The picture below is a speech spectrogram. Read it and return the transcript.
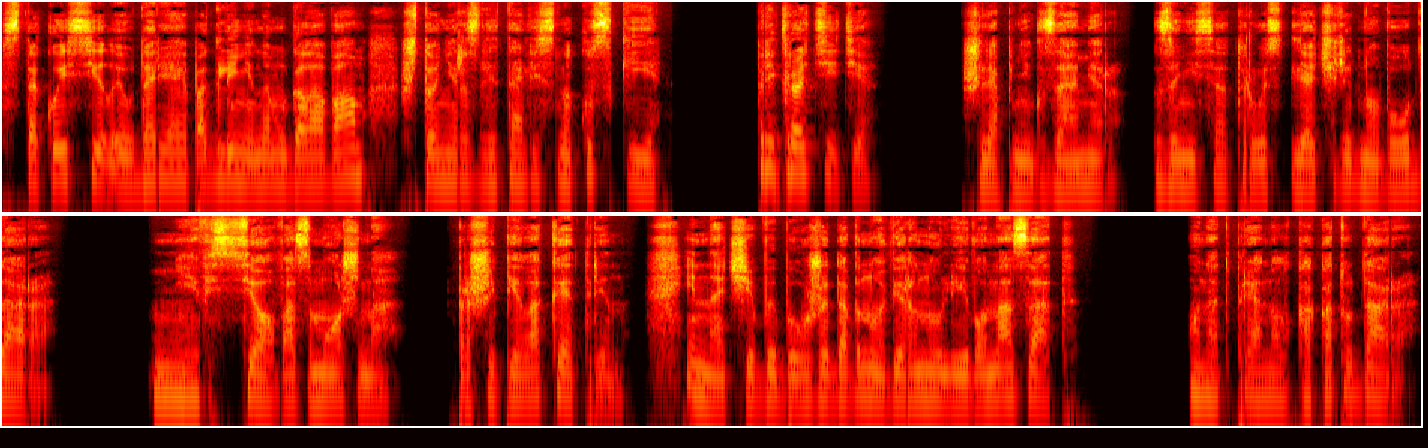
с такой силой ударяя по глиняным головам, что они разлетались на куски. «Прекратите!» Шляпник замер, занеся трость для очередного удара. «Не все возможно», – прошипела Кэтрин. «Иначе вы бы уже давно вернули его назад». Он отпрянул, как от удара.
